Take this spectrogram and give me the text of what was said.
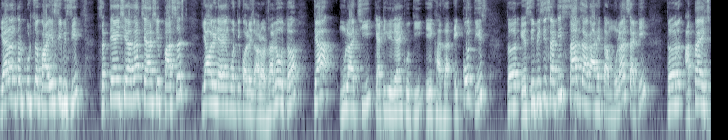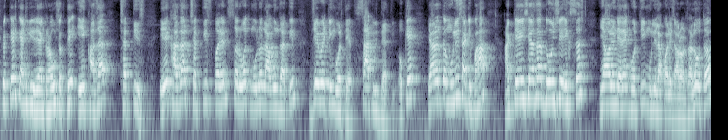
यानंतर पुढचं पहा एस सी बी सी सत्याऐंशी हजार चारशे पासष्ट या ऑल इंडिया रँकवरती कॉलेज अलॉट झालं होतं. त्या मुलाची कॅटेगरी रँक होती एक हजार एकोणतीस. तर एसीबीसी साठी सात जागा आहेत मुलांसाठी. तर आता एक्सपेक्टेड कॅटेगरी रँक राहू शकते एक हजार छत्तीस. एक हजार छत्तीस पर्यंत सर्वच मुलं लागून जातील जे वेटिंगवरती आहेत. सात विद्यार्थी ओके यानंतर मुलीसाठी पहा. अठ्ठ्याऐंशी हजार दोनशे एकसष्ट या ऑल इंडिया रँकवरती मुलीला कॉलेज अलॉट झालं होतं.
